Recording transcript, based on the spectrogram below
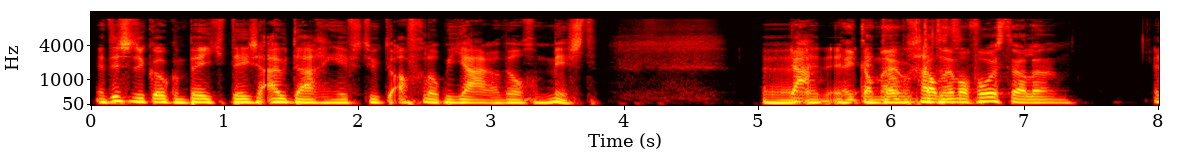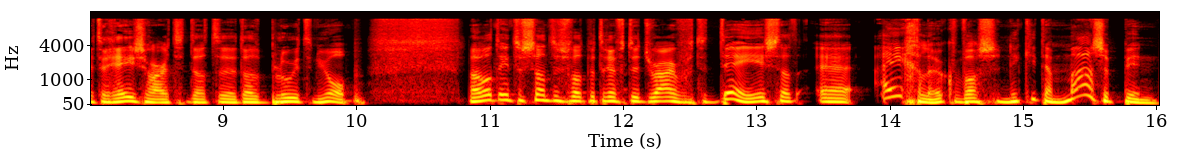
En het is natuurlijk ook een beetje, deze uitdaging heeft natuurlijk de afgelopen jaren wel gemist. Eh, Ja, en- en- ik kan me, ik kan me helemaal voorstellen. het racehart, dat, eh, dat bloeit nu op. Maar wat interessant is wat betreft de driver of the day, is dat eh, eigenlijk was Nikita Mazepin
